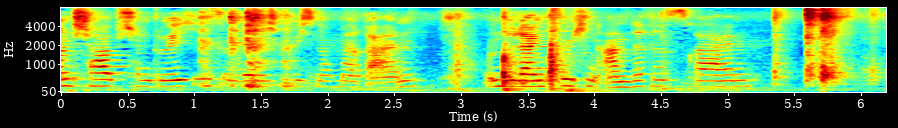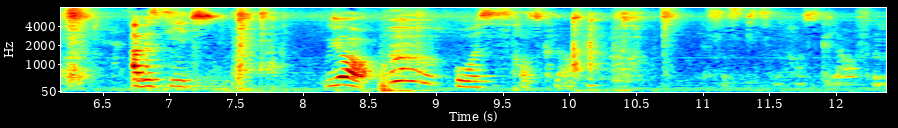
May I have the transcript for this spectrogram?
und schaue, ob es schon durch ist. Und wenn nicht, tue ich es nochmal rein. Und so lange tue ich ein anderes rein. Aber es sieht, ja. Oh, es ist rausgelaufen. Es ist ein bisschen rausgelaufen.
